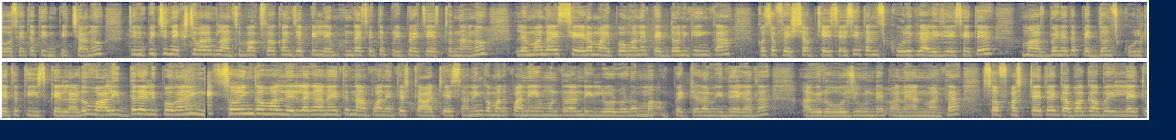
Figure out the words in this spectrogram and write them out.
దోశ అయితే తినిపించాను. తినిపించి నెక్స్ట్ వాళ్ళకి లంచ్ బాక్స్లోకి అని చెప్పి లెమన్ రైస్ అయితే ప్రిపేర్ చేస్తున్నాను. లెమన్ రైస్ చేయడం అయిపోగానే పెద్దోనికి ఇంకా కొంచెం ఫ్రెష్ అప్ చేసేసి తను స్కూల్కి రెడీ చేసి అయితే మా హస్బెండ్ అయితే పెద్ద పెద్దోని స్కూల్కి అయితే తీసుకెళ్ళాడు. వాళ్ళిద్దరు వెళ్ళిపోగానే సో ఇంకా వాళ్ళు వెళ్ళగానే అయితే నా పని అయితే స్టార్ట్ చేశాను. ఇంకా మన పని ఏముంటుందండి ఇల్లు ఊడవడం పెట్టడం ఇదే కదా. అవి రోజు ఉండే పని అనమాట సో ఫస్ట్ అయితే గబా గబా ఇల్లు అయితే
